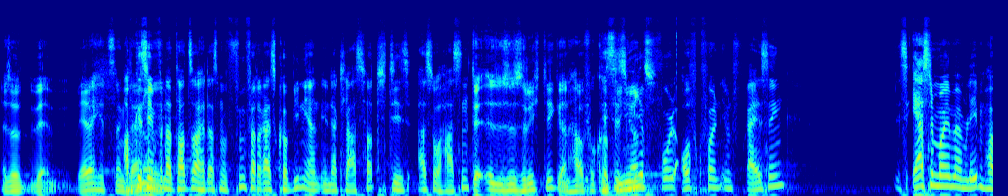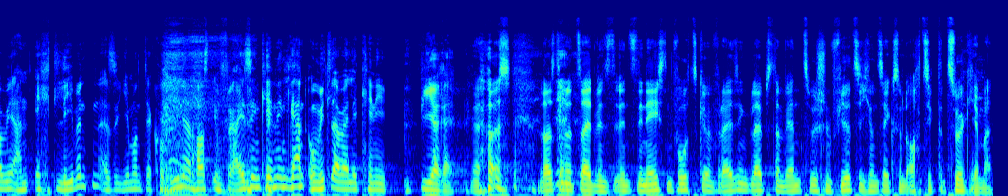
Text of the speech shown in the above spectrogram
Also wäre ich jetzt dann Abgesehen von der Tatsache, dass man 35 Corbinian in der Klasse hat, die es auch so hassen. Das ist richtig, ein Haufen Corbinians. Das ist mir voll aufgefallen in Freising das erste Mal in meinem Leben habe ich einen echt Lebenden, also jemand, der Corbinian hast, im Freising kennengelernt und mittlerweile kenne ich Viere. Ja, lass dir noch Zeit, wenn du die nächsten 50 Jahre im Freising bleibst, dann werden zwischen 40 und 86 dazukommen.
